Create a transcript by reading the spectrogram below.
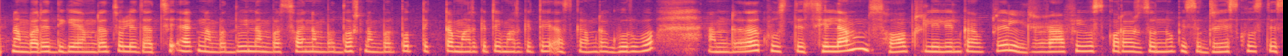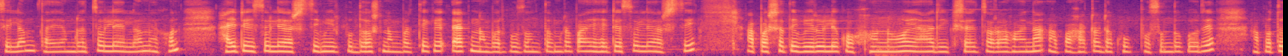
এক নাম্বারের দিকে আমরা চলে যাচ্ছি। এক নাম্বার, দুই নাম্বার, ছয় নাম্বার, দশ নাম্বার, প্রত্যেকটা মার্কেটে মার্কেটে আজকে আমরা ঘুরবো। আমরা খুঁজতেছিলাম সফট লিলেন কাপড়ে, রাফ ইউজ করার জন্য কিছু ড্রেস খুঁজতেছিলাম, তাই আমরা চলে এলাম এখন হাইটে চলে আসছি মিরপুর দশ নাম্বার থেকে। এক নাম্বার পর্যন্ত আমরা পায়ে হেঁটে চলে আসছি। আপার সাথে বেরোলে কখনোই আর রিক্সায় চড়া হয় হয় না। আপা হাঁটাটা খুব পছন্দ করে। আপা তো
